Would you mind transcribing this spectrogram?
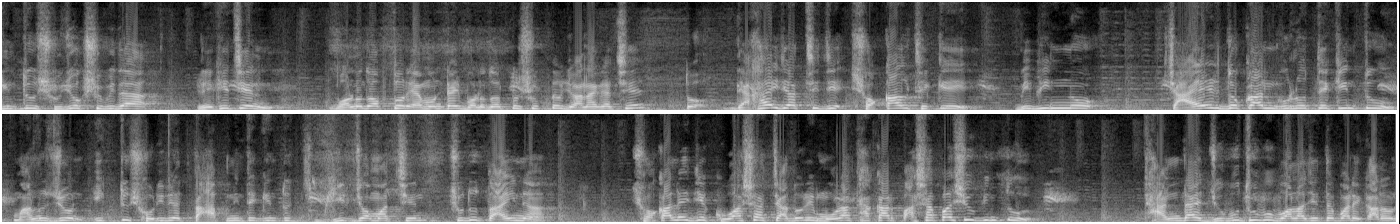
কিন্তু সুযোগ সুবিধা রেখেছেন বন দপ্তর, এমনটাই বন দপ্তর সূত্রেও জানা গেছে। তো দেখাই যাচ্ছে যে সকাল থেকে বিভিন্ন চায়ের দোকানগুলোতে কিন্তু মানুষজন একটু শরীরে তাপ নিতে কিন্তু ভিড় জমাচ্ছেন। শুধু তাই না, সকালে যে কুয়াশার চাদরে মোড়া থাকার পাশাপাশিও কিন্তু ঠান্ডায় জুবুথুবু বলা যেতে পারে, কারণ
